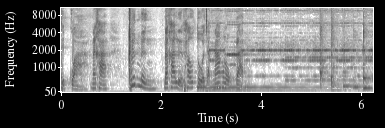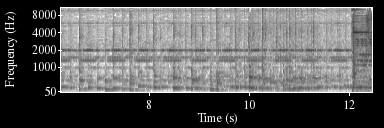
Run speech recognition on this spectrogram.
40 กว่านะคะ ครึ่งหนึ่งนะคะเหลือเท่าตัวจากนั่งลงกลั่นจะ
